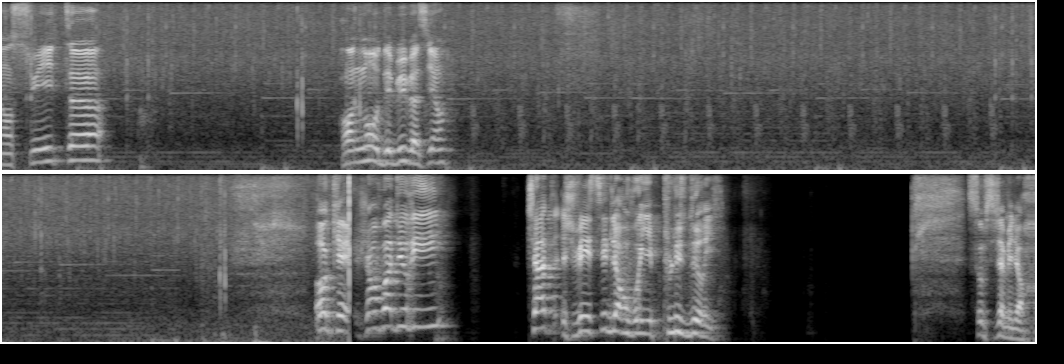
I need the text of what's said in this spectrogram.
Et ensuite... Euh, rendement au début, vas-y. Hein. Ok, j'envoie du riz. Chat, je vais essayer de leur envoyer plus de riz. Sauf si j'améliore.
